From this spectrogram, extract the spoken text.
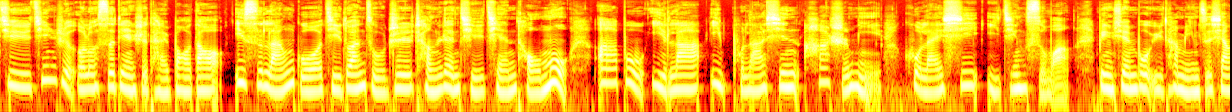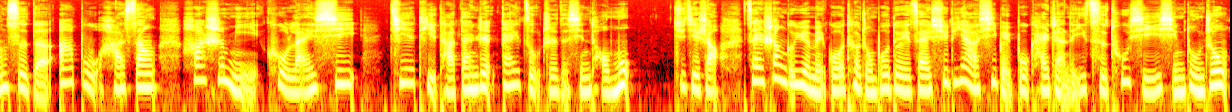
据今日俄罗斯电视台报道，伊斯兰国极端组织承认其前头目阿布伊拉·伊普拉辛·哈什米·库莱西已经死亡，并宣布与他名字相似的阿布哈桑·哈什米·库莱西接替他担任该组织的新头目。据介绍，在上个月，美国特种部队在叙利亚西北部开展的一次突袭行动中，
